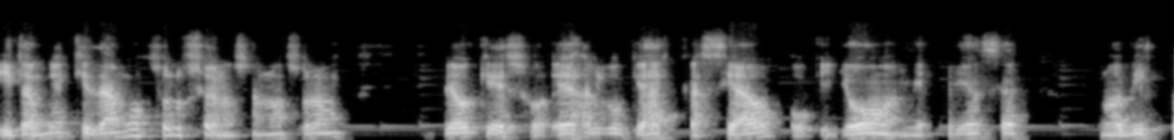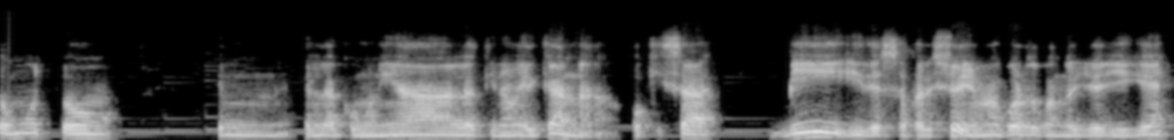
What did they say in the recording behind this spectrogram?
y también que damos soluciones. O sea, no solo creo que eso es algo que ha escaseado o que yo en mi experiencia no he visto mucho en, en la comunidad latinoamericana o quizás vi y desapareció. Yo me acuerdo cuando yo llegué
